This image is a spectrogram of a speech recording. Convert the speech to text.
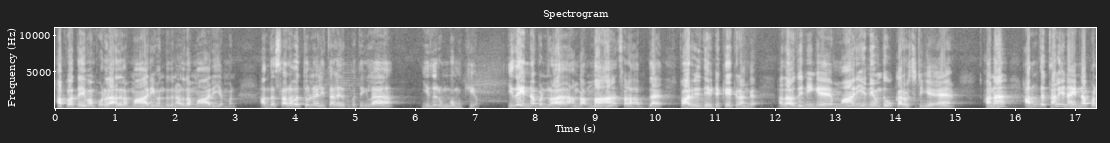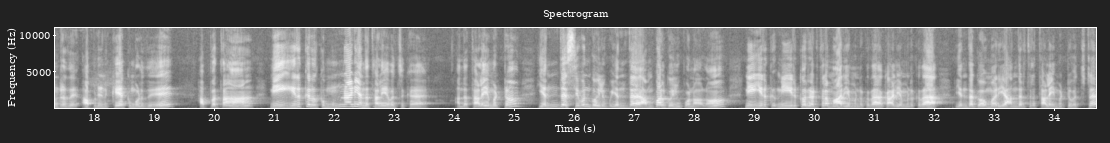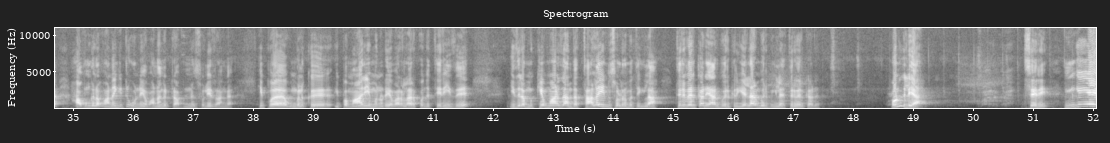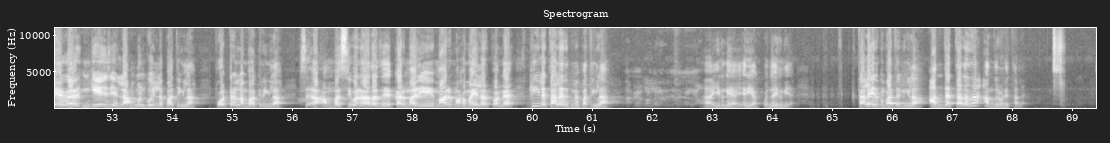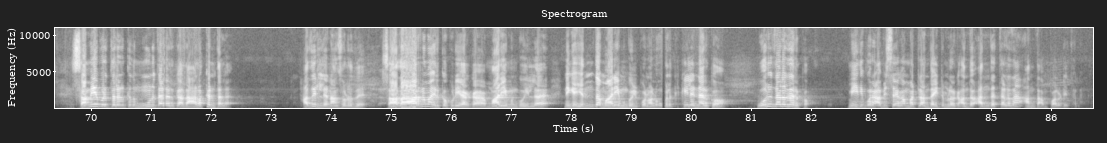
அப்போ தெய்வம் போனது அதெல்லாம் மாறி வந்ததுனால தான் மாரியம்மன். அந்த சலவத்துள்ளி தலை இருக்குது பார்த்தீங்களா இது ரொம்ப முக்கியம். இதை என்ன பண்ணுறா அவங்க அம்மா ச த- பார்வதி தேவிகிட்ட கேட்குறாங்க அதாவது நீங்கள் மாறி என்னை வந்து உட்கார வச்சிட்டீங்க. ஆனால் அந்த தலையை நான் என்ன பண்ணுறது அப்படின்னு கேட்கும் பொழுது அப்போ தான் நீ இருக்கிறதுக்கு முன்னாடி அந்த தலையை வச்சுக்க. அந்த தலையை மட்டும் எந்த சிவன் கோயிலுக்கு எந்த அம்பாள் கோயிலுக்கு போனாலும் நீ இருக்கு நீ இருக்கிற இடத்துல மாரியம்மன் இருக்குதா காளியம்மன் இருக்குதா எந்த கௌமாரியா அந்த இடத்துல தலையை மட்டும் வச்சுட்டு அவங்கள வணங்கிட்டு உன்னைய வணங்கட்டு அப்படின்னு சொல்லிடுறாங்க. இப்போ உங்களுக்கு இப்போ மாரியம்மனுடைய வரலாறு கொஞ்சம் தெரியுது. இதில் முக்கியமானது அந்த தலைன்னு சொல்கிறோம் பார்த்தீங்களா திருவேற்காடு யார் போயிருக்கிறீங்க? எல்லாரும் போயிருப்பீங்களே திருவேற்காடு? போனது இல்லையா சரி. இங்கேயே இங்கேயே எல்லா அம்மன் கோயிலில் பார்த்தீங்களா போட்டோல்லாம் பார்க்குறீங்களா ச- அம்மா சிவன் அதாவது கருமாரி மாறு மகமாயெல்லாம் இருப்பாங்க. கீழே தலை இருக்குமே பார்த்தீங்களா இருங்கய்யா ஏரியா கொஞ்சம் இருங்கய்யா தலை இருக்கும் பார்த்துருக்கீங்களா அந்த தலை தான் அந்தனுடைய தலை. சமயபுரத்தில் இருக்குது மூணு தலை இருக்கு. அது அரக்கன் தலை. அது இல்லை நான் சொல்கிறது சாதாரணமாக இருக்கக்கூடிய க மாரியம்மன் கோயிலில் நீங்கள் எந்த மாரியம்மன் கோயில் போனாலும் உங்களுக்கு கீழே என்ன இருக்கும்? ஒரு தலை தான் இருக்கும். மீதி பூரா அபிஷேகம் மற்ற அந்த ஐட்டமில் இருக்கும். அந்த அந்த தலை தான் அந்த அம்பாளுடைய தலை.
